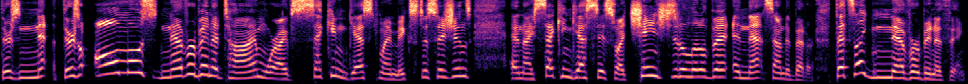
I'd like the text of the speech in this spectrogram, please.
There's ne- there's almost never been a time where I've second guessed my mix decisions, and I second guessed it, so I changed it a little bit, and that sounded better. That's like never been a thing.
